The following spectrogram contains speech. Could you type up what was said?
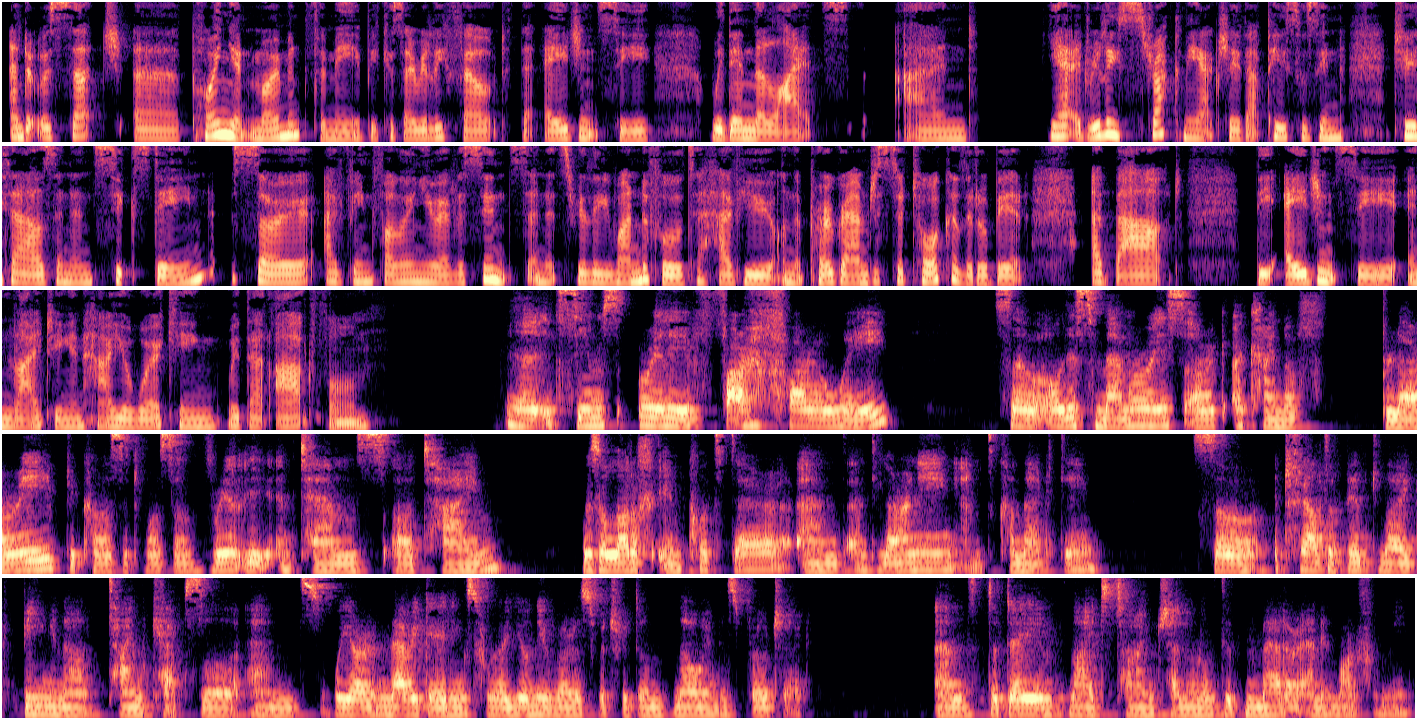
And it was such a poignant moment for me because I really felt the agency within the lights and yeah, it really struck me actually. That piece was in 2016. So I've been following you ever since. And it's really wonderful to have you on the program just to talk a little bit about the agency in lighting and how you're working with that art form. Yeah, it seems really far, far away. So all these memories are, are kind of blurry because it was a really intense uh, time with a lot of input there and, and learning and connecting. So it felt a bit like being in a time capsule and we are navigating through a universe which we don't know in this project. And the day and night time generally didn't matter anymore for me.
